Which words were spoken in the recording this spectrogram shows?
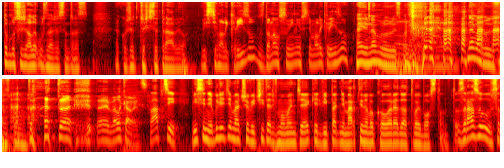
To musíš ale uznat, že jsem to nes, jakože těžce trávil. Vy ste mali krízu? S Donom Sweeney ste mali krízu? Hej, nemluvili jsme. nemluvili jsme spolu. to, je, to je veľká vec. Chlapci, vy si nebudete mať čo vyčítať v momente, keď vypadne Martinovo Colorado a tvoj Boston. To zrazu sa,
